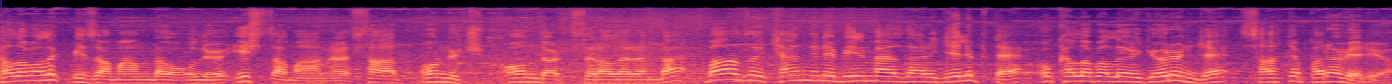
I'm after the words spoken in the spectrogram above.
Kalabalık bir zamanda oluyor, iş zamanı saat 13-14 sıralarında. Bazı kendini bilmezler gelip de o kalabalığı görünce sahte para veriyor.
